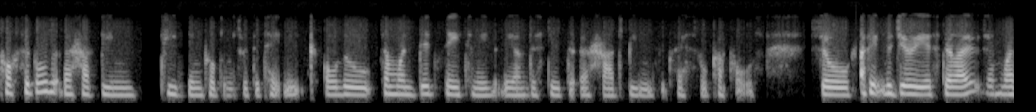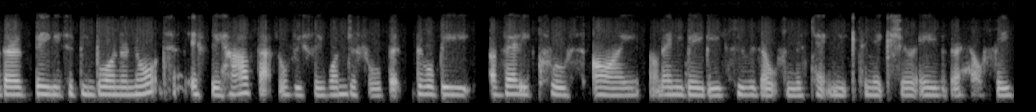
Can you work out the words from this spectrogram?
possible that there have been teething problems with the technique, although someone did say to me that they understood that there had been successful couples. So I think the jury is still out on whether babies have been born or not. If they have, that's obviously wonderful, but there will be a very close eye on any babies who result from this technique to make sure A, that they're healthy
